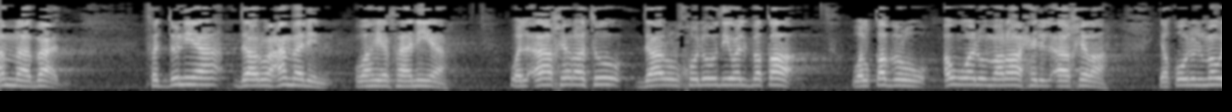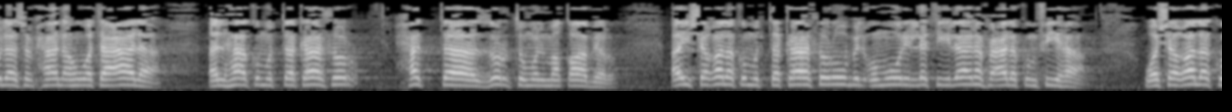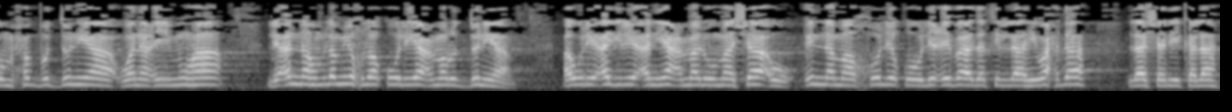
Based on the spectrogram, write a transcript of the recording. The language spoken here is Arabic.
أما بعد فالدنيا دار عمل وهي فانية والآخرة دار الخلود والبقاء والقبر أول مراحل الآخرة. يقول المولى سبحانه وتعالى ألهاكم التكاثر حتى زرتم المقابر. أي شغلكم التكاثر بالأمور التي لا نفع لكم فيها وشغلكم حب الدنيا ونعيمها لأنهم لم يخلقوا ليعمروا الدنيا. أو لأجل أن يعملوا ما شاءوا إنما خلقوا لعبادة الله وحده لا شريك له.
